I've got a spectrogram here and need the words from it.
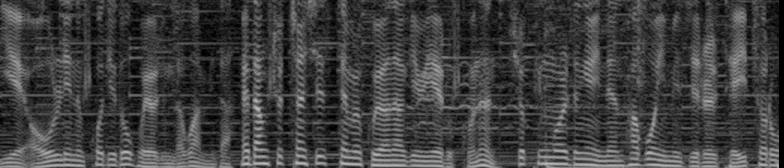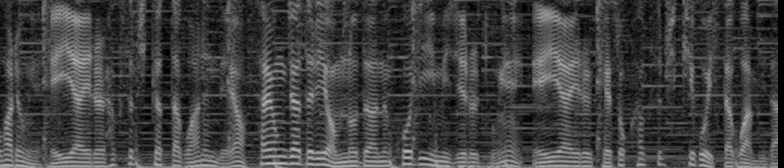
이에 어울리는 코디도 보여준다고 합니다. 해당 추천 시스템을 구현하기 위해 루코는 쇼핑몰 등에 있는 화보 이미지를 데이터로 활용해 AI를 학습시 켰다고 하는데요. 사용자들이 업로드하는 코디 이미지를 통해 AI를 계속 학습시키고 있다고 합니다.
